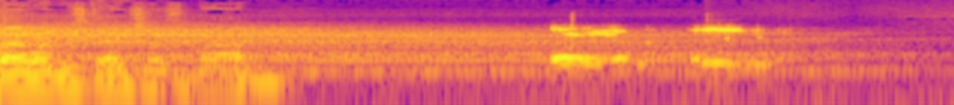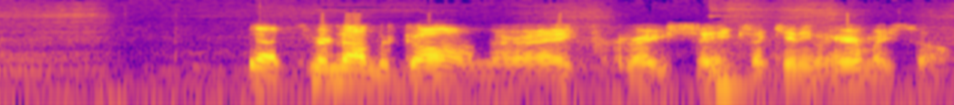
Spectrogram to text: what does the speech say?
Everybody, to Stag Show. Bob. Hey. Yeah, turn down the gong, all right? For Christ's sakes, I can't even hear myself.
